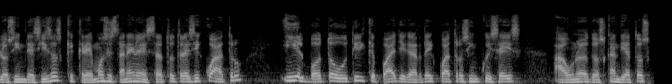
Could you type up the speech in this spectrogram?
los indecisos que creemos están en el estrato 3 y 4 y el voto útil que pueda llegar del 4, 5 y 6 a uno de los dos candidatos,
